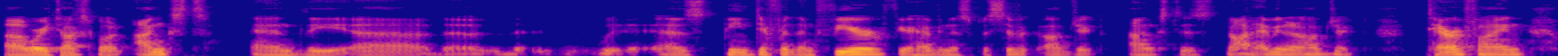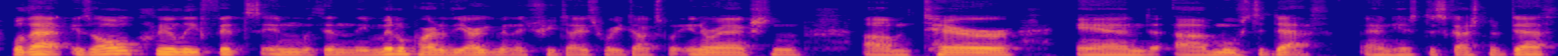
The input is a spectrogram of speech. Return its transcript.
where he talks about angst, and the, uh, the, the as being different than fear fear having a specific object angst is not having an object terrifying well that is all clearly fits in within the middle part of the argument the treatise where he talks about interaction um, terror and uh, moves to death. And his discussion of death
